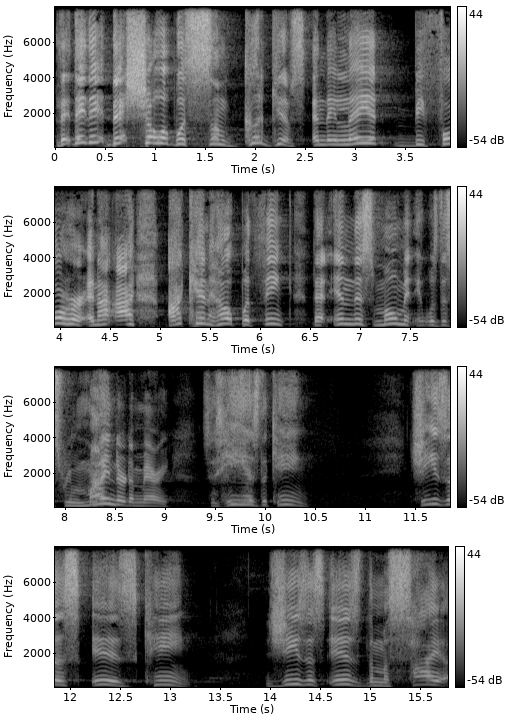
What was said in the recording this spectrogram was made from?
They, they, they, they, show up with some good gifts and they lay it before her. And I, I, I can't help but think that in this moment, it was this reminder to Mary. Says, He is the king. Jesus is king. Jesus is the Messiah.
